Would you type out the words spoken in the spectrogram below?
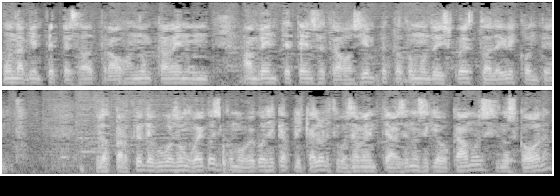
un ambiente pesado de trabajo, nunca ven un ambiente tenso de trabajo. Siempre todo el mundo dispuesto, alegre y contento. Los partidos de fútbol son juegos y como juegos hay que aplicarlos lastimosamente. A veces nos equivocamos y nos cobra,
